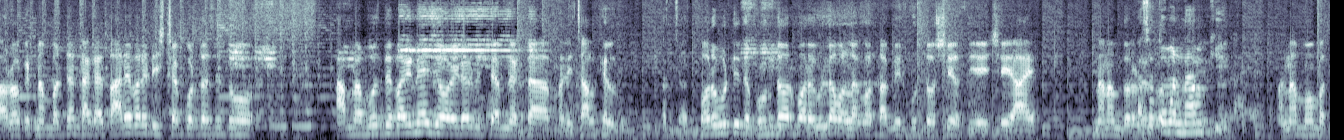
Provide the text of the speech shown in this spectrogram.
আর রকেট নাম্বার দেন টাকা বারে বারে ডিস্টার্ব করতেছে। তো আমরা বুঝতে পারি নাই যে ওইটার ভিতরে আমরা একটা মানে চাল খেলব। আচ্ছা পরবর্তীতে ফোন দেওয়ার পরে উল্টা পাল্লা কথা মিরপুর দশে আছি এই সে আয় নানান ধরনের আচ্ছা তোমার নাম কি? আমার নাম মোহাম্মদ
